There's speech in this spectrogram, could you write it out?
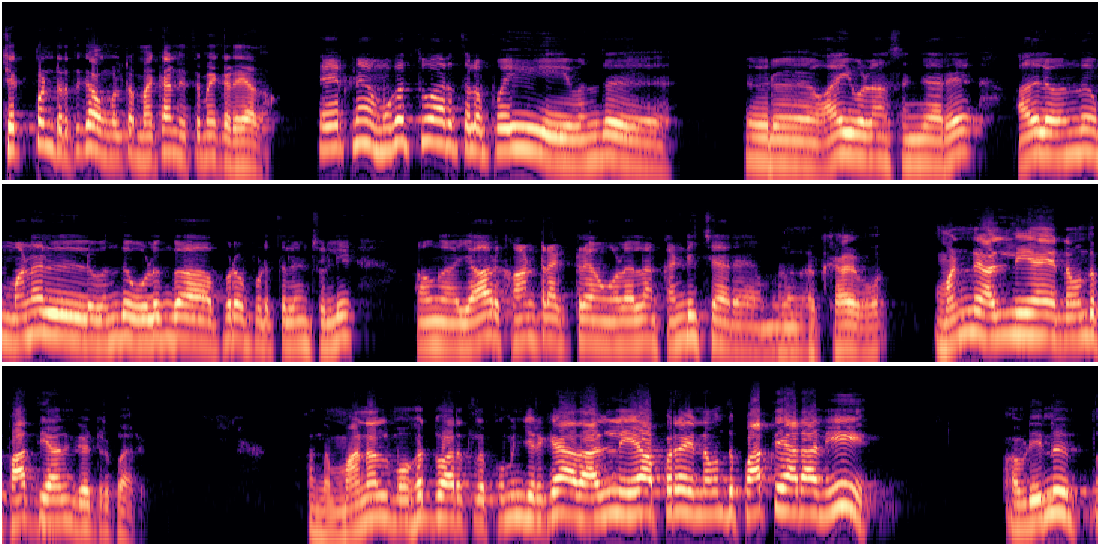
செக் பண்ணுறதுக்கு அவங்கள்ட்ட மெக்கானிசமே கிடையாது ஏற்கனவே முகத்துவாரத்தில் போய் வந்து ஒரு ஆய்வெல்லாம் செஞ்சார். அதில் வந்து மணல் வந்து ஒழுங்காக அப்புறப்படுத்தலைன்னு சொல்லி அவங்க யார் கான்ட்ராக்டர் அவங்களெல்லாம் கண்டிச்சாரு? க- மண் அள்ளியா என்னை வந்து பார்த்தியான்னு கேட்டிருப்பாரு. அந்த மணல் முகத்வாரத்தில் குமிஞ்சிருக்கே அதை அள்ளியா அப்புறம் என்னை வந்து பார்த்தியாடா நீ? அப்படின்னு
